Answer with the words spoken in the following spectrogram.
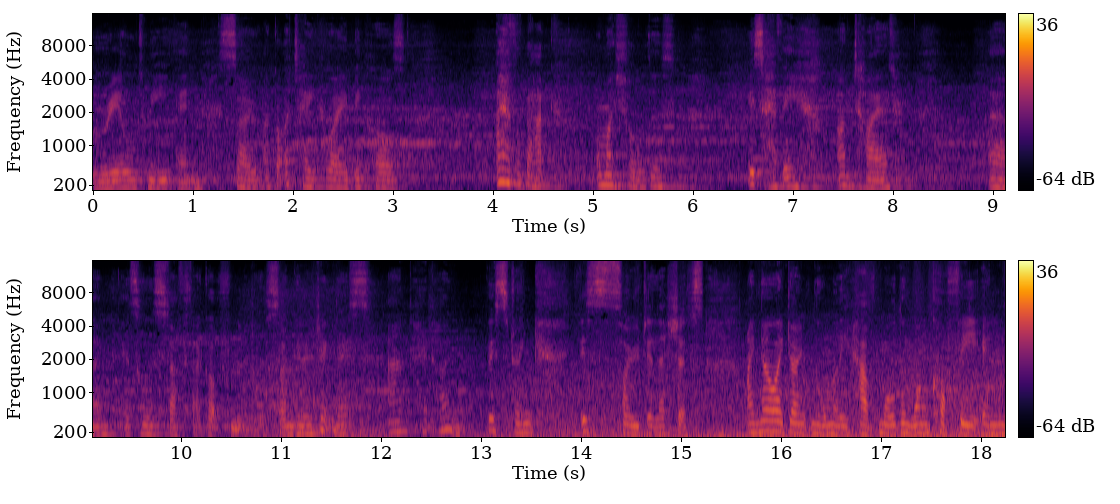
reeled me in. So I got a takeaway because I have a back on my shoulders. It's heavy, I'm tired. Um, it's all the stuff that I got from the door. So I'm going to drink this and head home. This drink is so delicious. I know I don't normally have more than one coffee in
